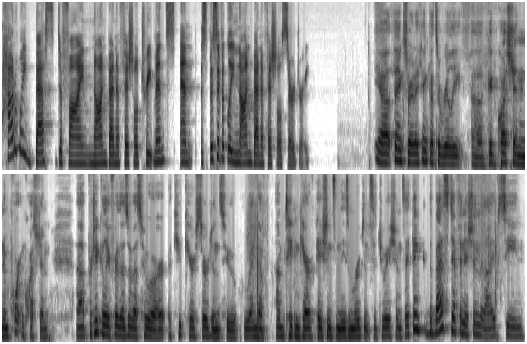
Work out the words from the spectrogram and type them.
how do we best define non beneficial treatments and specifically non beneficial surgery? Yeah, thanks, Red. I think that's a really uh, good question, an important question, uh, particularly for those of us who are acute care surgeons who who end up um, taking care of patients in these emergent situations. I think the best definition that I've seen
